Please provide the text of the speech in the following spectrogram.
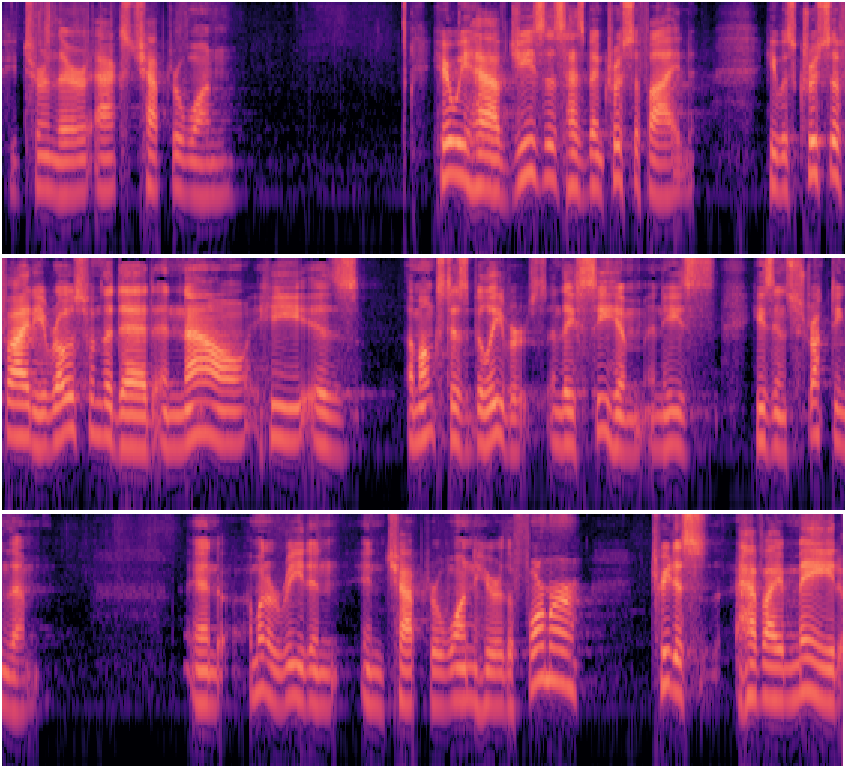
If you turn there, Acts chapter 1. Here we have Jesus has been crucified. He was crucified, he rose from the dead, and now he is amongst his believers, and they see him, and he's, he's instructing them. And I'm going to read in, in chapter 1 here. The former treatise have I made,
